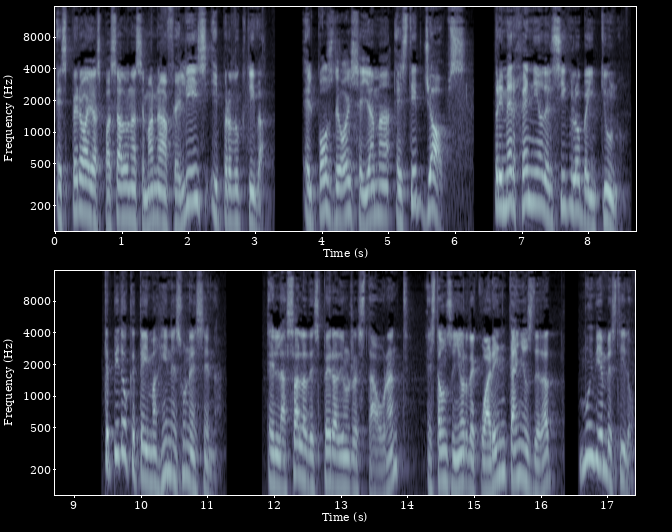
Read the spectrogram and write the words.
espero hayas pasado una semana feliz y productiva. El post de hoy se llama Steve Jobs, primer genio del siglo XXI. Te pido que te imagines una escena. En la sala de espera de un restaurante está un señor de 40 años de edad, muy bien vestido,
